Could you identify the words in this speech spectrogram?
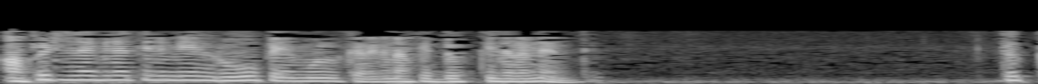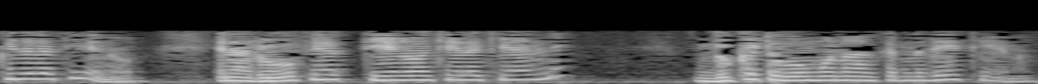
අපිට ලැබිලා තියෙන මේ රූපය මුල් කරගෙන අපි දුක් විඳලා නැද්ද? දුක් විඳලා තියෙනවා. එහෙනම් රූපයක් තියෙනවා කියලා කියන්නේ දුකට වමනා කරන දේ තියෙනවා.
